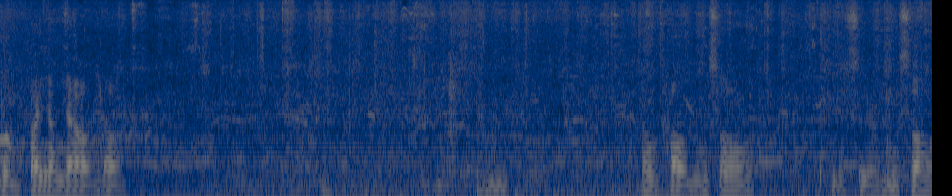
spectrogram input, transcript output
เบิ่งไปยาวๆพี่น้องเป็นรองเท้ามือสองเป็นเสือมือสอง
